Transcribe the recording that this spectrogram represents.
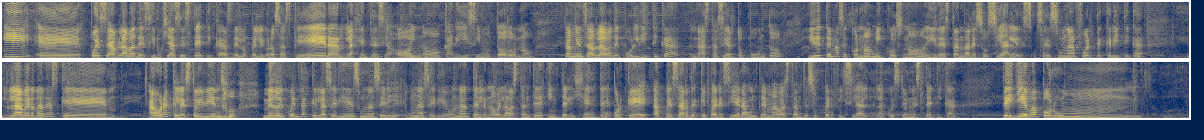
Y eh, pues se hablaba de cirugías estéticas, de lo peligrosas que eran. La gente decía, ¡ay no! Carísimo todo, ¿no? También se hablaba de política hasta cierto punto y de temas económicos, ¿no? Y de estándares sociales. O sea, es una fuerte crítica. La verdad es que ahora que la estoy viendo, me doy cuenta que la serie es una serie, una serie, una telenovela bastante inteligente, porque a pesar de que pareciera un tema bastante superficial, la cuestión estética, te lleva por un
